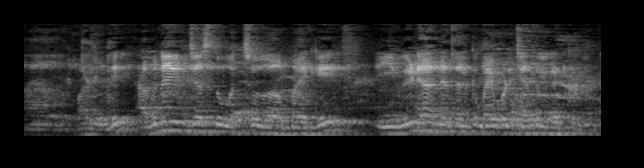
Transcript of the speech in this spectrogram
ఆ, పాడింది. అభినయం చేస్తూ వచ్చు ఆ అమ్మాయికి. ఈ వీడియో నేతలకి భయపడి చేతులు కట్టుకుందంట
